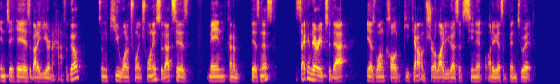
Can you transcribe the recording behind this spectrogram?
into his about a year and a half ago. So in Q1 of 2020. So that's his main kind of business. Secondary to that, he has one called Geek Out. I'm sure a lot of you guys have seen it. A lot of you guys have been to it.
